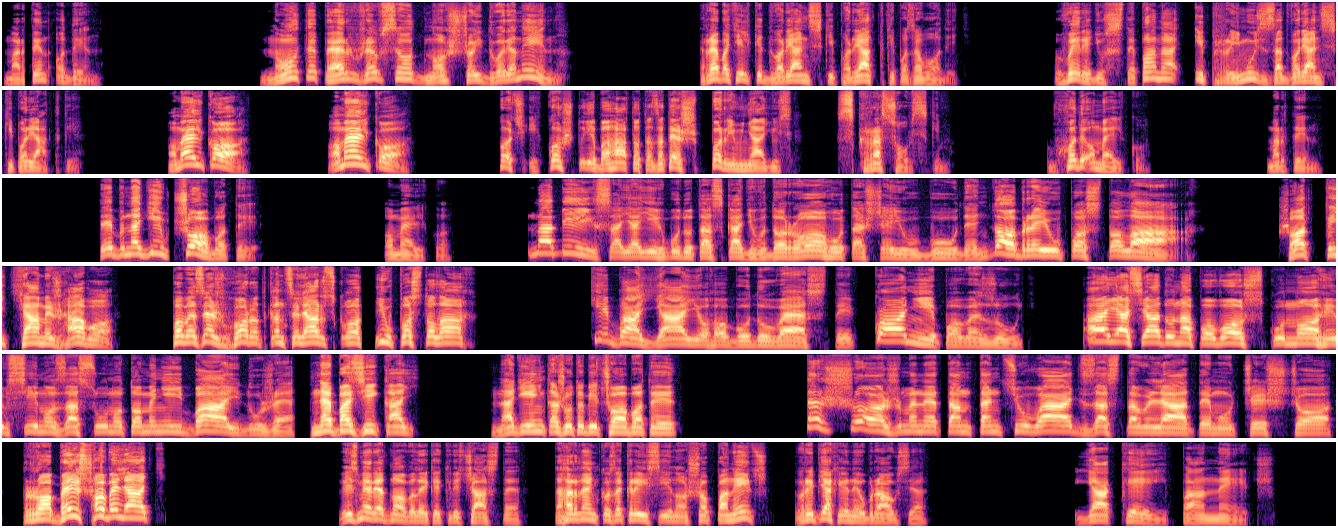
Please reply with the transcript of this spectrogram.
Мартин один. Ну, тепер вже все одно, що й дворянин. Треба тільки дворянські порядки позаводить. Вирядю Степана і приймусь за дворянські порядки. Омелько. Омелько. Хоч і коштує багато, та зате ж порівняюсь з Красовським. Входить Омелько. Мартин. Ти б надів чоботи. Омелько. На біса я їх буду таскать в дорогу та ще й в будень. Добре й в постолах. Що ти тямиш, Гаво? Повезеш в город канцелярського і в постолах? Хіба я його буду вести? Коні повезуть. А я сяду на повозку, ноги в сіно засуну, то мені й байдуже. Не базікай. Надінь, кажу тобі, чоботи. Та що ж мене там танцювать заставлятимуть, чи що? Роби, що велять. Візьми рядно велике квітчасте та гарненько закрий сіно, щоб панич в реп'яхи не вбрався. Який панич?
